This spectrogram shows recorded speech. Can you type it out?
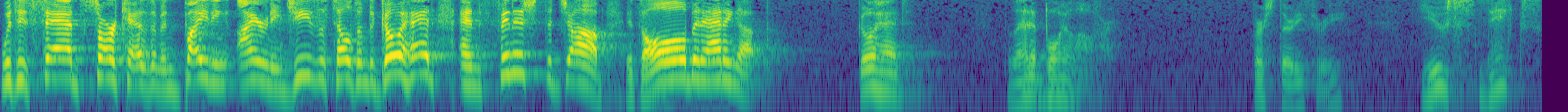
With his sad sarcasm and biting irony, Jesus tells him to go ahead and finish the job. It's all been adding up. Go ahead. Let it boil over. Verse 33 You snakes,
